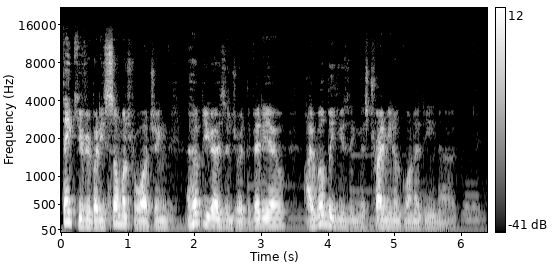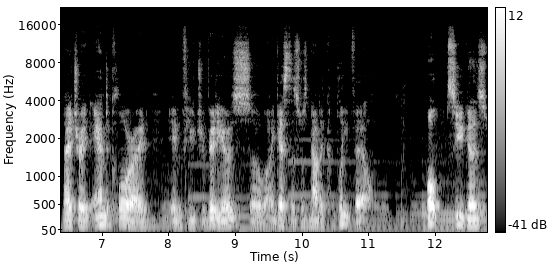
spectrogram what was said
Thank you everybody so much for watching. I hope you guys enjoyed the video. I will be using this triaminoguanidine uh, nitrate, and chloride in future videos, so I guess this was not a complete fail. Well, see you guys.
